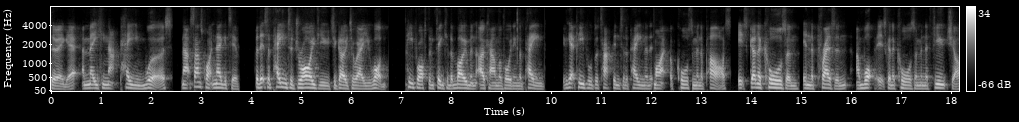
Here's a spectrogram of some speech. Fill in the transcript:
doing it and making that pain worse. Now, it sounds quite negative, but it's a pain to drive you to go to where you want. People often think in the moment, okay, I'm avoiding the pain. If you get people to tap into the pain that it might have caused them in the past, it's going to cause them in the present and what it's going to cause them in the future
